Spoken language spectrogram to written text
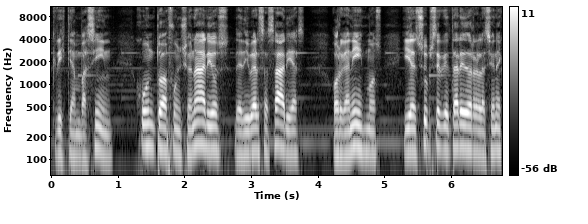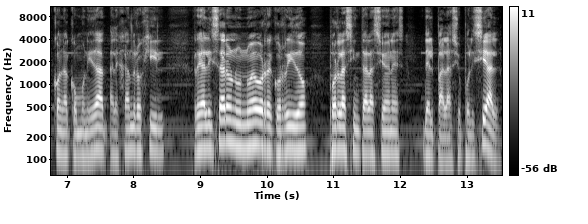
Cristian Bacín, junto a funcionarios de diversas áreas, organismos y el subsecretario de Relaciones con la Comunidad, Alejandro Gil, realizaron un nuevo recorrido por las instalaciones del Palacio Policial.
